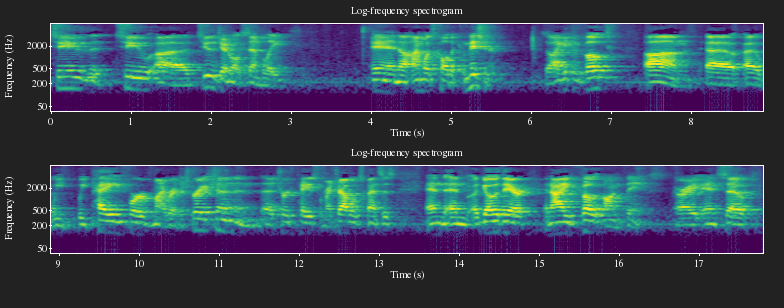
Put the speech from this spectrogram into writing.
to the to uh, to the General Assembly and uh, I'm what's called a commissioner. So I get to vote. Um, uh, uh, we, we pay for my registration, and uh, church pays for my travel expenses, and, and go there, and I vote on things. All right, and so,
